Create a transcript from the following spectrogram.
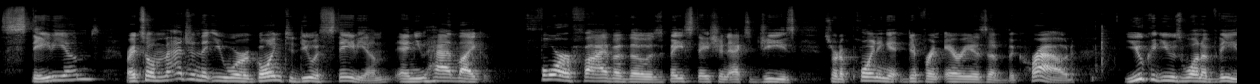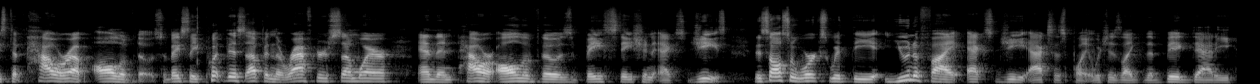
stadiums right? So imagine that you were going to do a stadium and you had like four or five of those base station XGs sort of pointing at different areas of the crowd. You could use one of these to power up all of those. So basically put this up in the rafters somewhere and then power all of those base station XGs. This also works with the UniFi XG access point, which is like the big daddy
